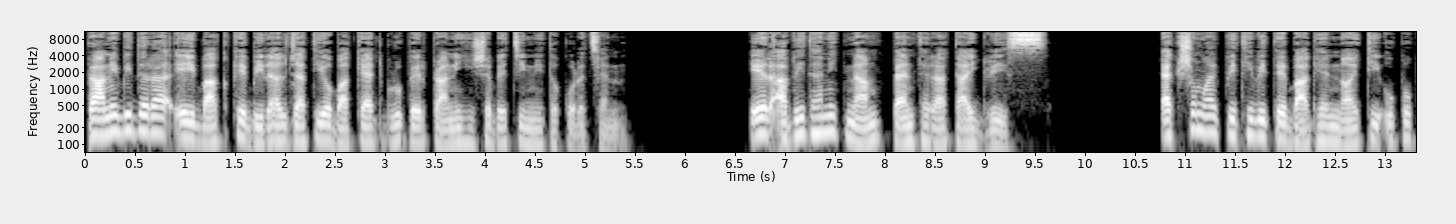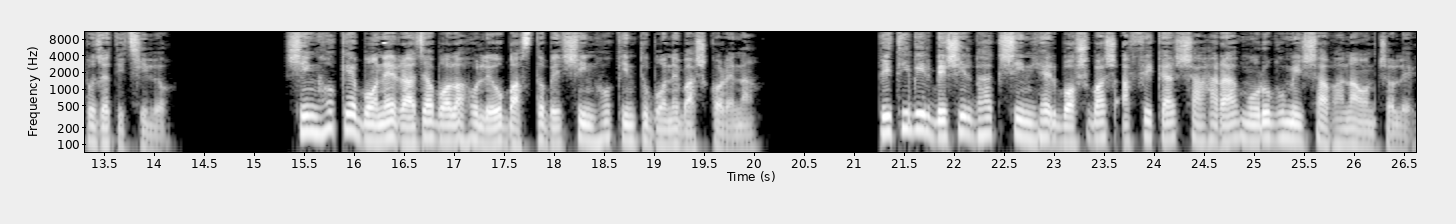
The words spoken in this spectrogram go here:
প্রাণীবিদেরা এই বাঘকে বিড়াল জাতীয় বা ক্যাট গ্রুপের প্রাণী হিসেবে চিহ্নিত করেছেন। এর আবিধানিক নাম প্যান্থেরা টাইগ্রিস। একসময় পৃথিবীতে বাঘের নয়টি উপপ্রজাতি ছিল। সিংহকে বনের রাজা বলা হলেও বাস্তবে সিংহ কিন্তু বনে বাস করে না। পৃথিবীর বেশিরভাগ সিংহের বসবাস আফ্রিকার সাহারা মরুভূমির সাভানা অঞ্চলে।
